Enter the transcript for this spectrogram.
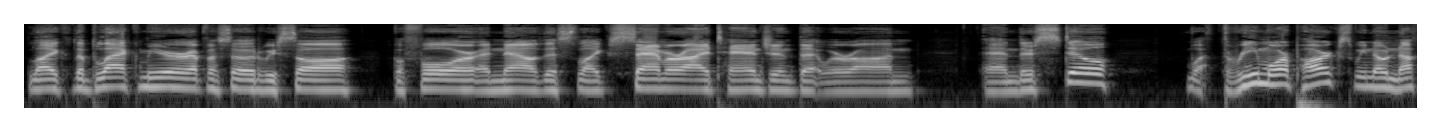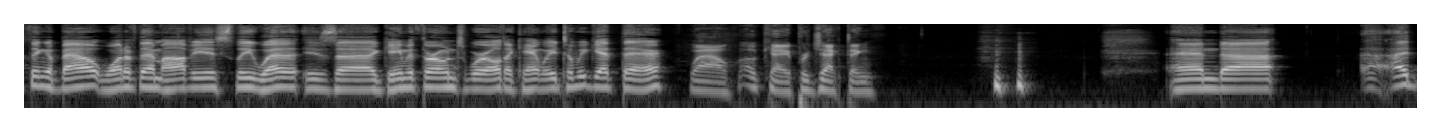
like the Black Mirror episode we saw before and now this like samurai tangent that we're on. And there's still what three more parks we know nothing about. One of them obviously is uh, Game of Thrones world. I can't wait till we get there. Wow. Okay, projecting. and uh, I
